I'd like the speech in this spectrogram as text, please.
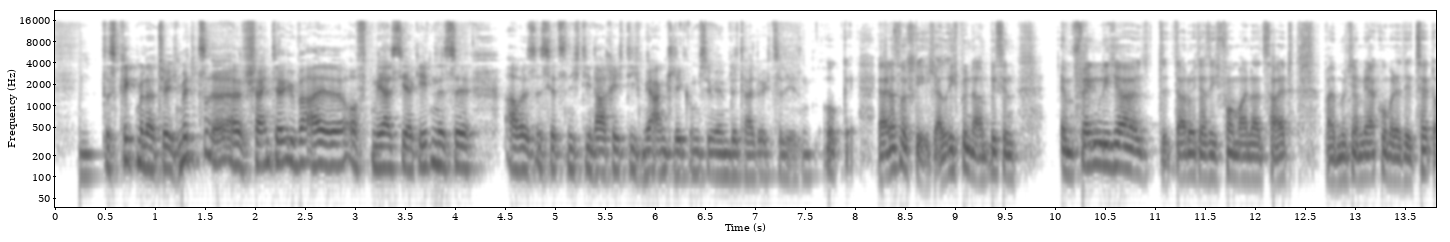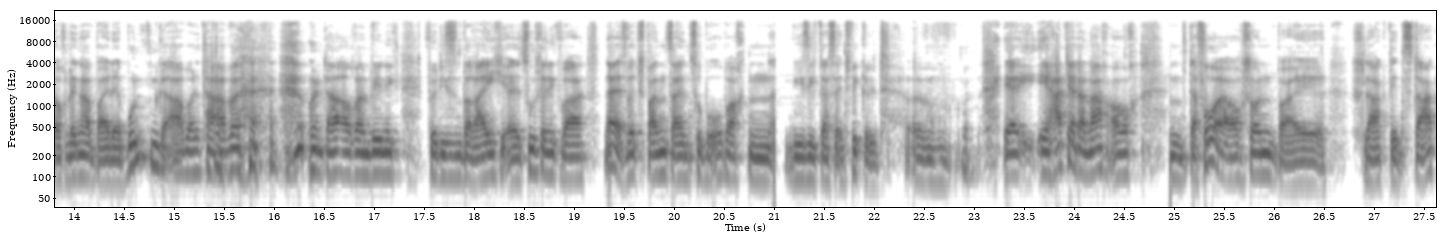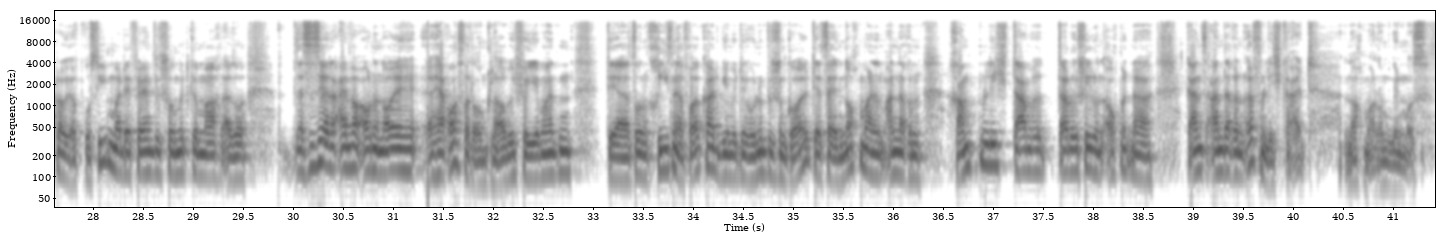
Das kriegt man natürlich mit, äh, scheint ja überall oft mehr als die Ergebnisse, aber es ist jetzt nicht die Nachricht, die ich mir anklicke, um sie mir im Detail durchzulesen. Okay, ja, das verstehe ich. Also ich bin da ein bisschen empfänglicher, dadurch, dass ich vor meiner Zeit bei Münchner Merkur bei der TZ auch länger bei der Bunden gearbeitet habe und da auch ein wenig für diesen Bereich äh, zuständig war. Na, es wird spannend sein zu beobachten, wie sich das entwickelt. Ähm, er, er hat ja danach auch, ähm, davor auch schon bei Schlag den Star, glaube ich, auf Pro7 hat der Fernsehshow mitgemacht. Also das ist ja einfach auch eine neue Herausforderung, glaube ich, für jemanden, der so einen Riesenerfolg hat, wie mit dem Olympischen Gold, der ja nochmal in einem anderen Rampenlicht dadurch steht und auch mit einer ganz anderen Öffentlichkeit Öffentlichkeit nochmal umgehen muss.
